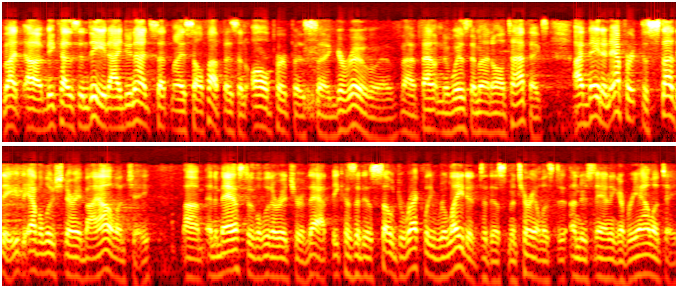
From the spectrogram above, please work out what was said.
Um, um, but uh, because indeed I do not set myself up as an all-purpose uh, guru of uh, fountain of wisdom on all topics. I've made an effort to study the evolutionary biology um, and to master the literature of that because it is so directly related to this materialist understanding of reality.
